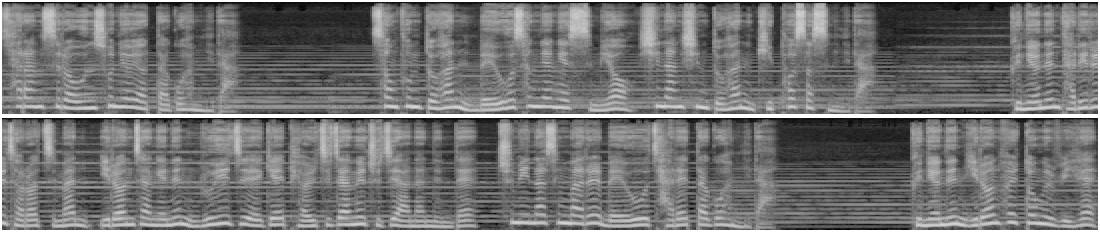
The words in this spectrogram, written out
사랑스러운 소녀였다고 합니다. 성품 또한 매우 상냥했으며 신앙심 또한 깊었었습니다. 그녀는 다리를 절었지만 이런 장애는 루이즈에게 별 지장을 주지 않았는데 춤이나 승마를 매우 잘했다고 합니다. 그녀는 이런 활동을 위해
